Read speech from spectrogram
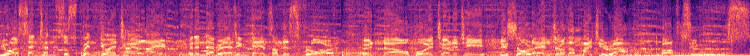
You are sentenced to spend your entire life in a never-ending dance on this floor. And now, for eternity, you shall enter the mighty wrath of Zeus.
